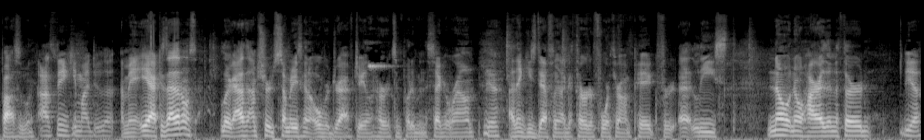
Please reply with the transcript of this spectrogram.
Possibly. I think he might do that. I mean, yeah, because I don't look. I, I'm sure somebody's going to overdraft Jalen Hurts and put him in the second round. Yeah. I think he's definitely like a third or fourth round pick for at least no no higher than a third. Yeah,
